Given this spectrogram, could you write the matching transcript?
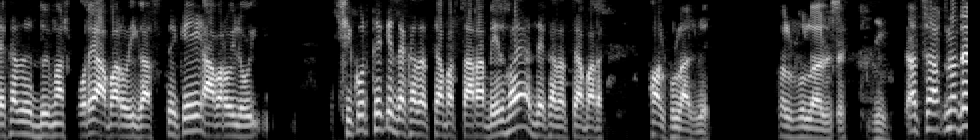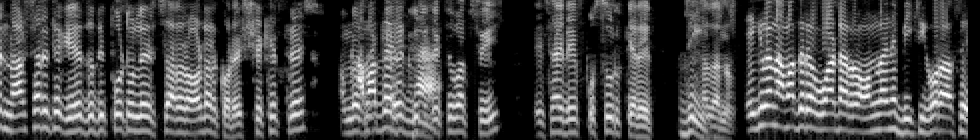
দেখা যাচ্ছে দুই মাস পরে আবার ওই গাছ থেকে আবার ওই ওই শিকড় থেকে দেখা যাচ্ছে আবার চারা বের হয় দেখা যাচ্ছে আবার ফল ফুল আসবে। ফল ফুল আসবে। জি। আচ্ছা আপনাদের নার্সারি থেকে যদি পটলের চারার অর্ডার করে সেক্ষেত্রে আমরা আমাদের- হ্যাঁ। দেখতে পাচ্ছি এই সাইডে প্রচুর ক্যারেট জি। এগুলান আমাদের অর্ডার অনলাইনে বিক্রি করা আছে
